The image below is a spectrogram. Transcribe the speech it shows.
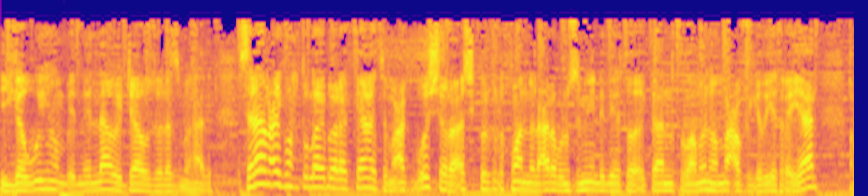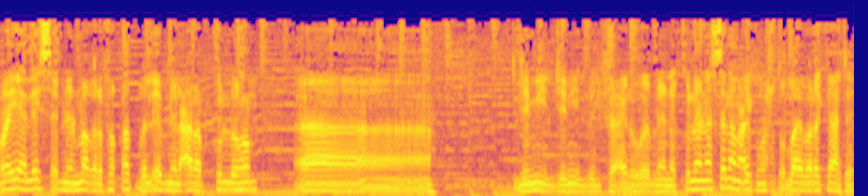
يقويهم بإذن الله ويتجاوزوا الأزمة هذه. السلام عليكم ورحمة الله وبركاته معك بشرى اشكر كل اخواننا العرب والمسلمين الذين كان تضامنهم معه في قضية ريان. ريان ليس ابن المغرب فقط بل ابن العرب كلهم. آه جميل جميل بالفعل. هو ابننا كلنا السلام عليكم ورحمة الله وبركاته.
